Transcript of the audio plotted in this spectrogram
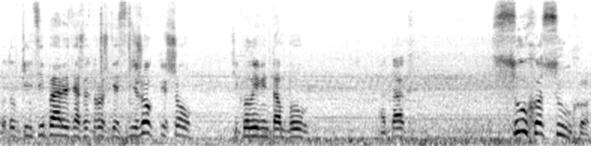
ото в кінці березня ще трошки сніжок пішов, чи коли він там був. А так сухо-сухо.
